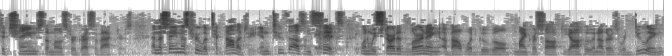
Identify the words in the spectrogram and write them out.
to change the most regressive actors. And the same is true with technology. In 2006, when we started learning about what Google, Microsoft, Yahoo, and others were doing,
